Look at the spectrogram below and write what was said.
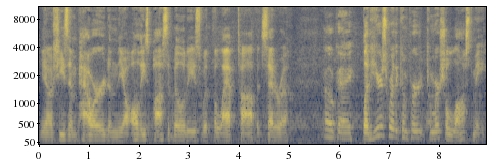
you know she's empowered and you know all these possibilities with the laptop etc Okay. but here's where the comper- commercial lost me.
